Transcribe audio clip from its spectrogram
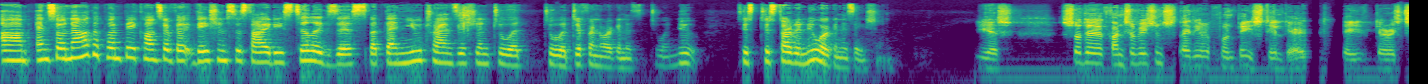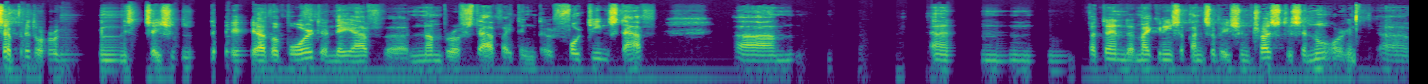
Um, and so now the Pohnpei Conservation Society still exists, but then you transition to a to a different organization, to a new, to, to start a new organization. Yes. So the Conservation Society of Pohnpei is still there. They, they're a separate organization. They have a board and they have a number of staff. I think there are 14 staff. Um, and but then the Micronesia Conservation Trust is a new organ, uh,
